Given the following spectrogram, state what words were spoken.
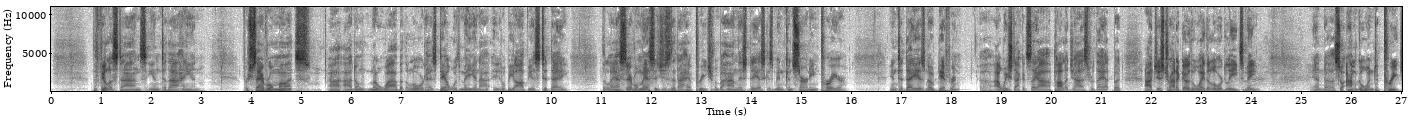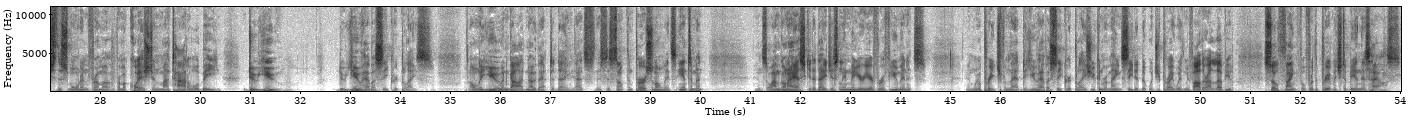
the Philistines into thy hand. For several months, I, I don't know why, but the Lord has dealt with me, and I, it'll be obvious today. The last several messages that I have preached from behind this desk has been concerning prayer, and today is no different. Uh, I wished I could say I apologize for that, but I just try to go the way the Lord leads me. And uh, so I'm going to preach this morning from a, from a question. My title will be Do You? Do you have a secret place? Only you and God know that today. That's, this is something personal, it's intimate. And so I'm going to ask you today just lend me your ear for a few minutes. And we'll preach from that. Do you have a secret place? You can remain seated, but would you pray with me? Father, I love you. So thankful for the privilege to be in this house.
